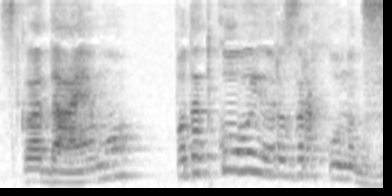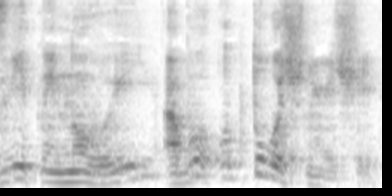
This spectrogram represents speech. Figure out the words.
складаємо податковий розрахунок звітний новий або уточнюючий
